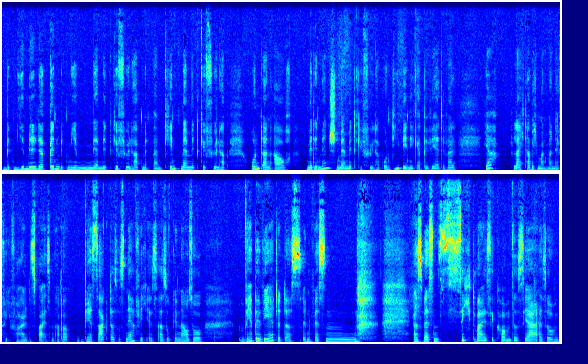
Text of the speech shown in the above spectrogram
mit mir milder bin, mit mir mehr Mitgefühl habe, mit meinem Kind mehr Mitgefühl habe und dann auch mit den Menschen mehr Mitgefühl habe und die weniger bewerte, weil ja, vielleicht habe ich manchmal nervige Verhaltensweisen, aber wer sagt, dass es nervig ist? Also genauso, wer bewertet das? In wessen, aus wessen Sichtweise kommt es? Ja, also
